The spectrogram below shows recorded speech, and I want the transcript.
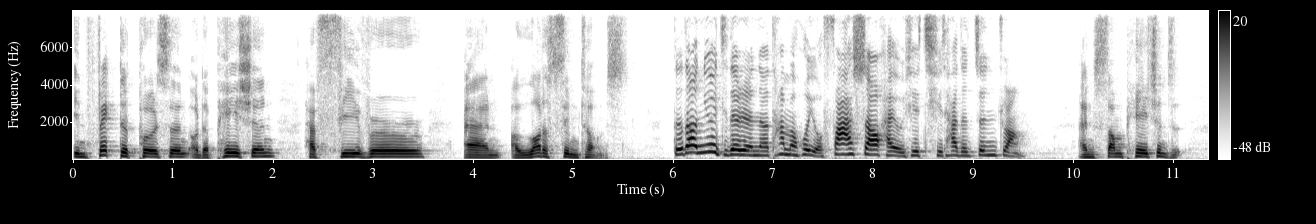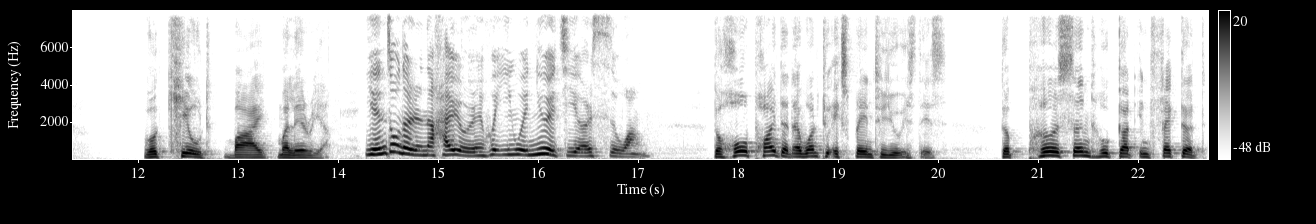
infected person or the patient have fever and a lot of symptoms. 得到疟疾的人呢，他们会有发烧，还有一些其他的症状。 And some patients were killed by malaria. 严重的人呢，还有人会因为疟疾而死亡。 The whole point that I want to explain to you is this the person who got infected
